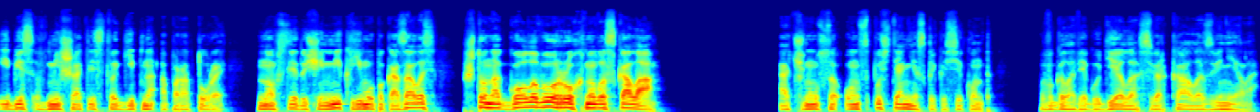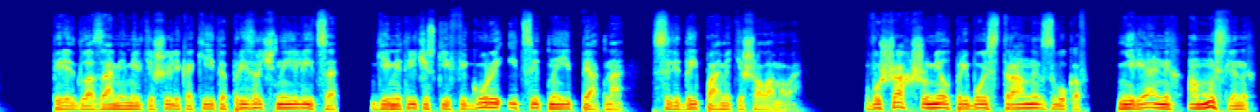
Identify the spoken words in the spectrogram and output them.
и без вмешательства гипноаппаратуры, но в следующий миг ему показалось, что на голову рухнула скала. Очнулся он спустя несколько секунд. В голове гудело, сверкало, звенело. Перед глазами мельтешили какие-то призрачные лица, геометрические фигуры и цветные пятна, следы памяти Шаламова. В ушах шумел прибой странных звуков, нереальных, а мысленных,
